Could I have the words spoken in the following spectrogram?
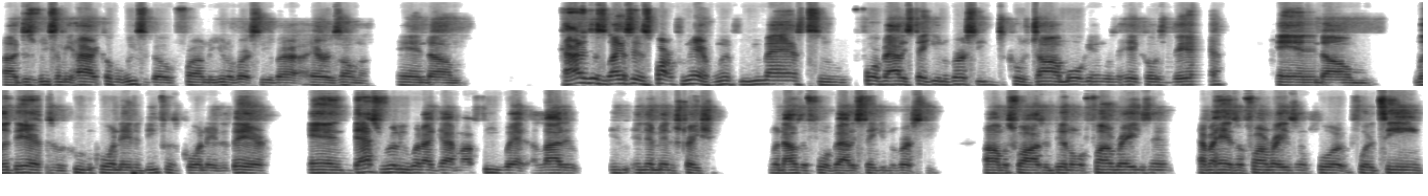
Uh, just recently hired a couple weeks ago from the University of Arizona, and um, kind of just like I said, sparked from there. Went from UMass to Fort Valley State University. Coach John Morgan was the head coach there, and um, but there as a recruiting coordinator, defense coordinator there, and that's really what I got my feet wet a lot of in, in administration when I was at Fort Valley State University. Um, as far as dealing with fundraising, had my hands on fundraising for for the team.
